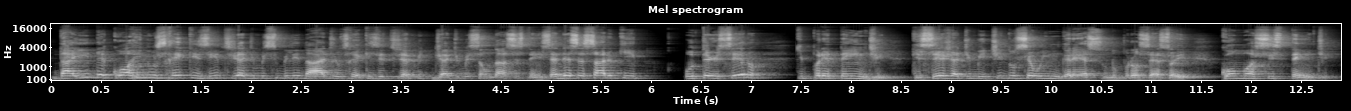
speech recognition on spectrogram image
daí decorrem os requisitos de admissibilidade, os requisitos de, de admissão da assistência. É necessário que o terceiro que pretende que seja admitido o seu ingresso no processo aí como assistente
